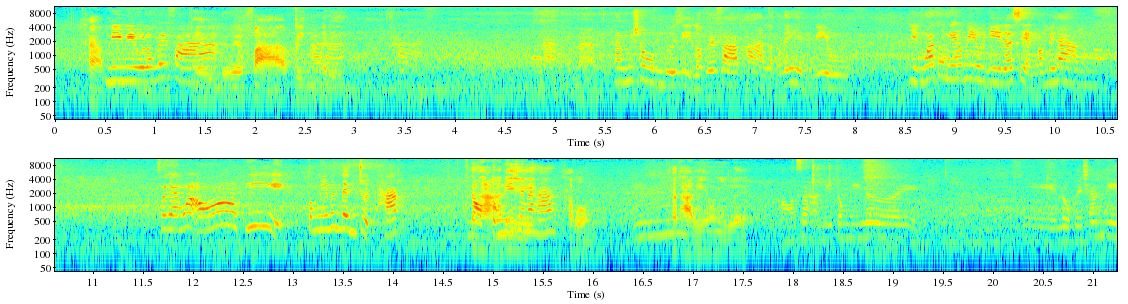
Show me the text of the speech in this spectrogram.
ำ ครับมีวิวรถไฟฟ้า เห็นดูไฟฟ้าวิ่งพอดีอ่าค่ะน่ะเห็นไหมท่านผู้ชมดูสิรถไฟฟ้าผ่านแล้วก็ได้เห็นวิว หญิงว่าตรงเนี้ยวิวดีแล้วเสียงก็ไม่ดัง แสดงว่าอ๋อพี่ตรงนี้มันเป็นจุดพัก ดอกตรงนี้ใช่ไหมคะครับผมอืมสถานีตรงนี้เลย อ๋อสถานีตรงนี้เลยโอเคโลเคชั่นดี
